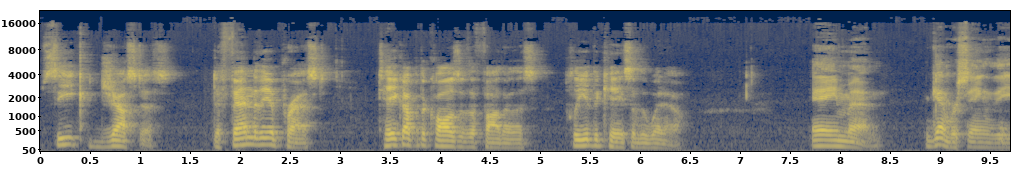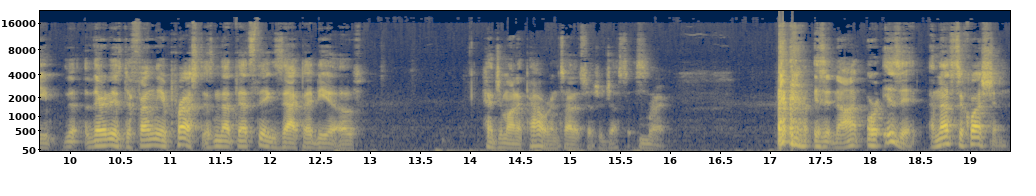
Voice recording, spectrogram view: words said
Seek justice. Defend the oppressed. Take up the cause of the fatherless. Plead the case of the widow. Amen. Again, we're seeing the, the there it is. Defend the oppressed. Isn't that that's the exact idea of hegemonic power inside of social justice? Right. is it not, or is it? And that's the question,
